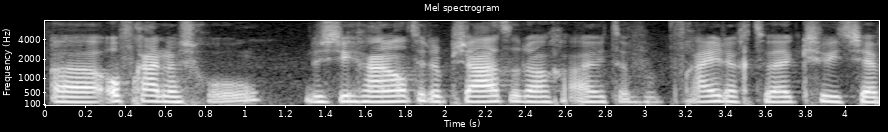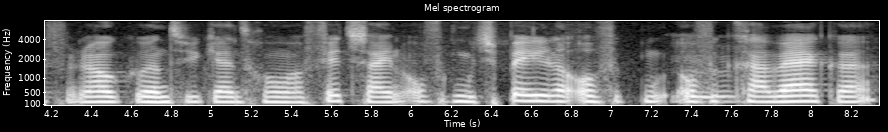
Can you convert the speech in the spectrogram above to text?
eh, of gaan naar school. Dus die gaan altijd op zaterdag uit of op vrijdag. Terwijl ik zoiets heb van, nou, ik wil het weekend gewoon wel fit zijn. Of ik moet spelen of ik, moet, of ik ga werken.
